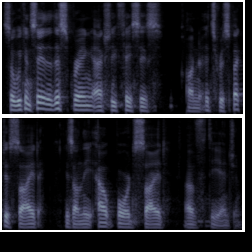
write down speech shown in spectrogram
So we can say that this spring actually faces on its respective side is on the outboard side of the engine.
